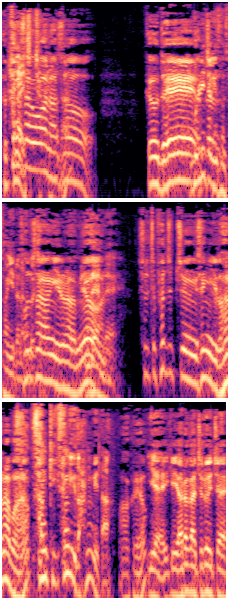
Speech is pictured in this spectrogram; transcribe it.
교통사고가 집착하거나. 나서 그 뇌 물리적인 손상이 일어나는 손상이 일어나면 네네. 실제 편집증이 생기기도 하나 봐요. 생기, 생기기도 합니다. 아 그래요? 예, 이게 여러 가지로 이제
